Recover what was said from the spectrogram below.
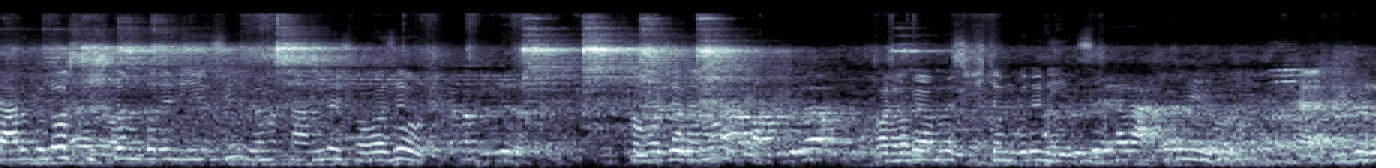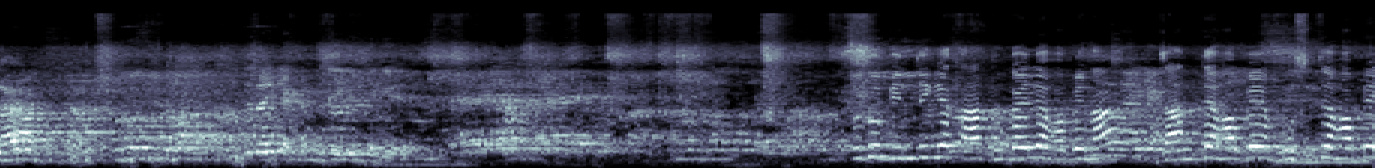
তারগুলো সিস্টেম করে নিয়েছি, যেন টানলে সহজে ওঠে। সহজে যেন ওইভাবে আমরা সিস্টেম করে নিয়েছি। শুধু বিল্ডিংয়ে তার ঢুকাইলে হবে না, জানতে হবে, বুঝতে হবে,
